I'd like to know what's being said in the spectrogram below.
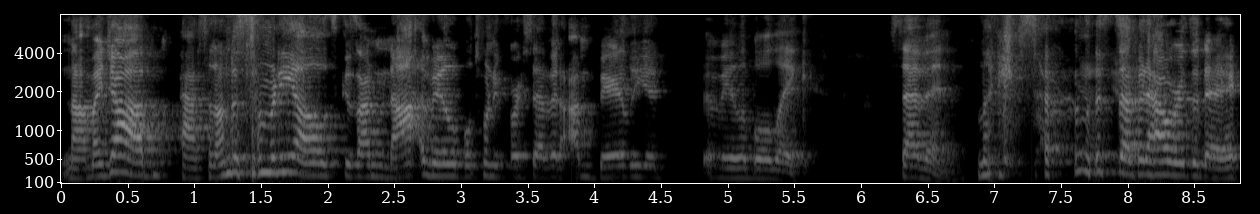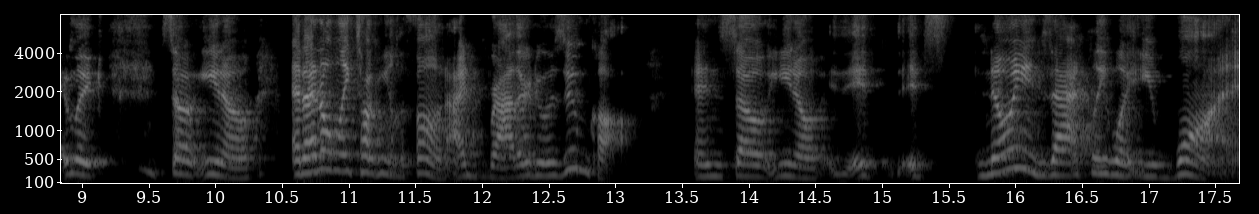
not my job. Pass it on to somebody else because i'm not available 24 7 i'm barely available like seven, like seven, seven hours a day. Like, so, you know, and I don't like talking on the phone. I'd rather do a Zoom call. And so, you know, it, it's knowing exactly what you want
